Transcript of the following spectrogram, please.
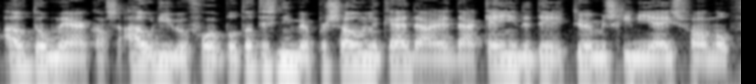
automerk als Audi bijvoorbeeld, dat is niet meer persoonlijk. Hè. Daar, daar ken je de directeur misschien niet eens van. Of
